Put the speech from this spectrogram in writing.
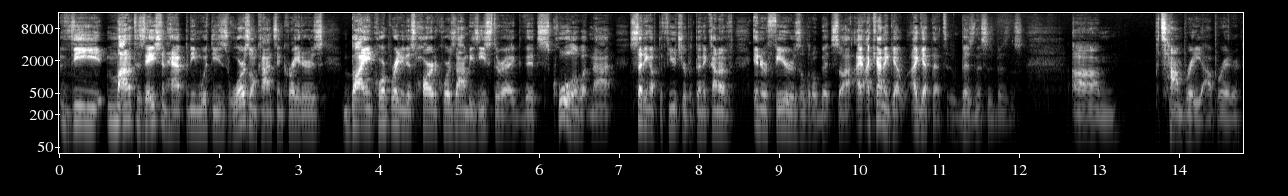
the monetization happening with these Warzone content creators by incorporating this hardcore zombies Easter egg that's cool and whatnot, setting up the future. But then it kind of interferes a little bit. So I, I kind of get I get that too. Business is business. Um, Tom Brady operator.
